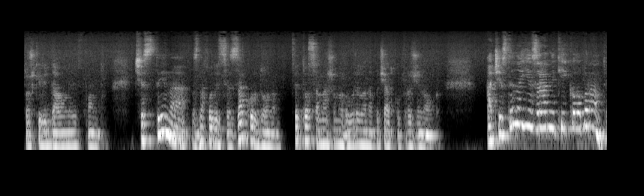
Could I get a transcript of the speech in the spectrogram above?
трошки віддалено від фронту. Частина знаходиться за кордоном. Це то саме, що ми говорили на початку про жінок. А частина є зрадники і колаборанти.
